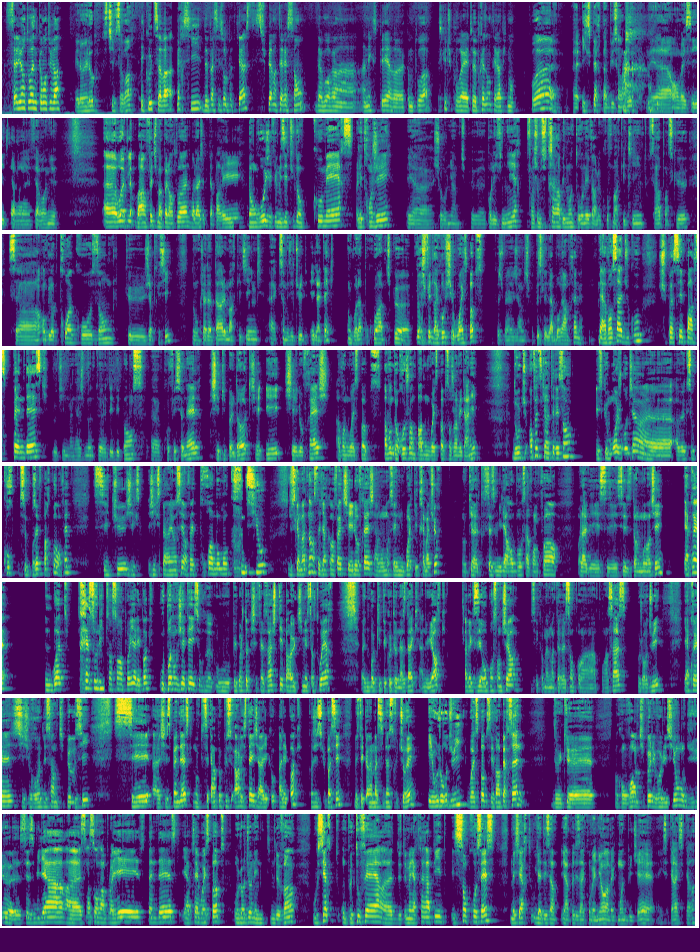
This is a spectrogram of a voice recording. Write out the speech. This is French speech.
Salut Antoine, comment tu vas? Hello, hello, Steve, ça va? Écoute, ça va. Merci de passer sur le podcast. C'est super intéressant d'avoir un, expert euh, comme toi. Est-ce que tu pourrais te présenter rapidement? Ouais, euh, expert, t'abuses un peu, mais euh, on va essayer de faire, faire au mieux. Ouais, bah, en fait, je m'appelle Antoine, voilà, j'habite à Paris. En gros, j'ai fait mes études en commerce à l'étranger et je suis revenu un petit peu pour les finir. Enfin, je me suis très rapidement tourné vers le growth marketing, tout ça, parce que ça englobe trois gros angles que j'apprécie. Donc la data, le marketing, euh, qui sont mes études, et la tech. Donc voilà pourquoi un petit peu, euh, je fais de la growth chez Wisepops. Je vais, j'ai un petit peu plus l'élaborer après, mais, mais avant ça, du coup, je suis passé par Spendesk, l'outil de management euh, des dépenses euh, professionnelles, chez PeopleDoc et chez HelloFresh, avant de Wisepops, avant de rejoindre pardon Wisepops en janvier dernier. Donc, en fait, ce qui est intéressant et ce que moi je retiens euh, avec ce court, ce bref parcours en fait, c'est que j'ai expériencé en fait trois moments cruciaux jusqu'à maintenant. C'est-à-dire qu'en fait, chez HelloFresh, c'est un c'est une boîte qui est très mature. Donc, 16 milliards en bourse à Francfort. Voilà, c'est dans le monde entier. Et après, une boîte très solide, 500 employés à l'époque, où pendant que j'étais, où PayPal j'ai fait racheter par Ultimate Software, une boîte qui était cotée au Nasdaq à New York, avec 0% de churn. C'est quand même intéressant pour un, pour un SaaS aujourd'hui. Et après, si je redescends un petit peu aussi, c'est euh, chez Spendesk. Donc, c'était un peu plus early stage à l'époque, quand j'y suis passé, mais c'était quand même assez bien structuré. Et aujourd'hui, Westpop, c'est 20 personnes. Donc, euh, donc on voit un petit peu l'évolution du 16 euh, milliards à 500 employés, Spendesk et après Westpops. Aujourd'hui, on est une team de 20 où certes, on peut tout faire de, de manière très rapide et sans process, mais certes, où il y a, des, il y a un peu des inconvénients avec moins de budget, etc., etc.,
